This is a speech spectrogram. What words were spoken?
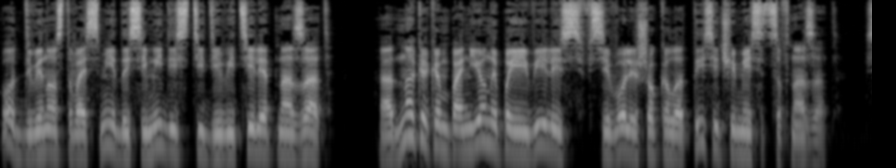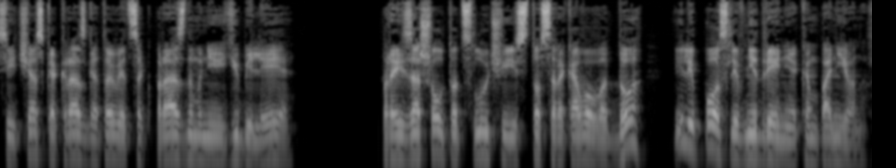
от 98 до 79 лет назад. Однако компаньоны появились всего лишь около тысячи месяцев назад. Сейчас как раз готовятся к празднованию юбилея. Произошел тот случай из 140-го до или после внедрения компаньонов.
